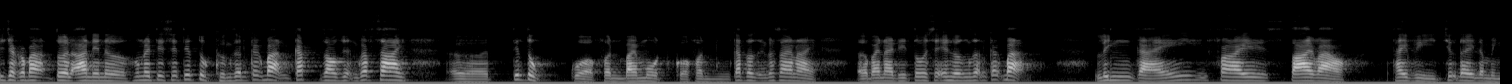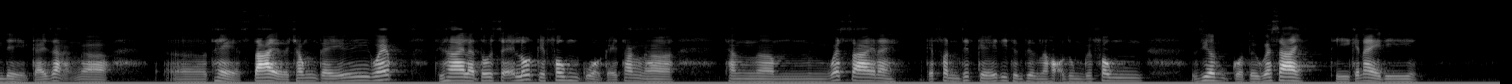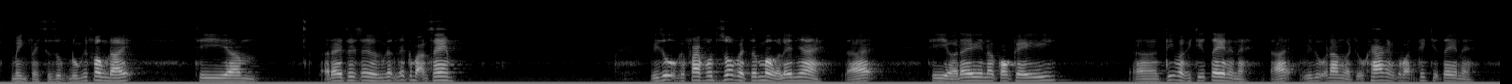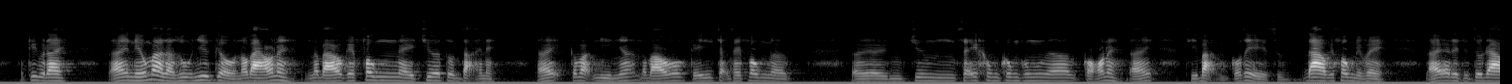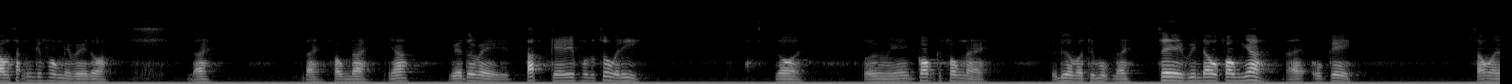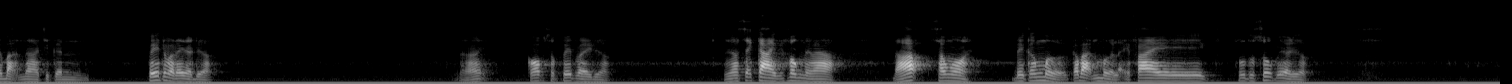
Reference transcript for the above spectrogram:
Xin chào các bạn, tôi là ANN. Hôm nay tôi sẽ tiếp tục hướng dẫn các bạn cắt giao diện website. Ờ, tiếp tục của phần bài 1 của phần cắt giao diện website này. Ở bài này thì tôi sẽ hướng dẫn các bạn link cái file style vào thay vì trước đây là mình để cái dạng uh, uh, thẻ style ở trong cái web. Thứ hai là tôi sẽ lốt cái phông của cái thằng uh, thằng um, website này. Cái phần thiết kế thì thường thường là họ dùng cái phông riêng của từ website. Thì cái này thì mình phải sử dụng đúng cái phông đấy. Thì um, ở đây tôi sẽ hướng dẫn cho các bạn xem. Ví dụ cái file Photoshop này tôi mở lên như này đấy. Thì ở đây nó có cái uh, kích vào cái chữ T này này đấy. Ví dụ đang ở chỗ khác thì các bạn kích chữ T này kích vào đây. Đấy nếu mà giả dụ như kiểu nó báo này nó báo cái phông này chưa tồn tại này đấy các bạn nhìn nhá nó báo cái trạng thái phông là ờ, uh, chứ sẽ không không không uh, có này đấy. Thì bạn có thể đao cái phông này về đấy, ở đây thì tôi đào sẵn cái phông này về rồi. Đây đây, phông đây nhá. Bây giờ tôi phải tắt cái photoshop này đi. Rồi, tôi mới copy cái phông này. Tôi đưa vào thư mục đây c windows phông nhá. Đấy, ok. Xong rồi bạn là chỉ cần paste vào đây là được. Đấy, copy space vào đây được. Nó sẽ cài cái phông này vào. Đó, xong rồi. Bên các mở, các bạn mở lại file photoshop bây giờ được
